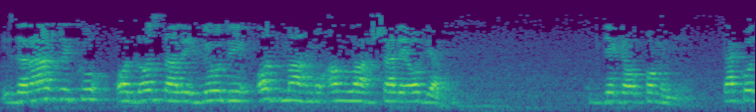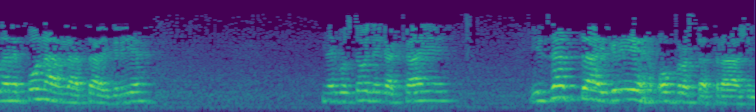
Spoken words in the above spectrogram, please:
i za razliku od ostalih ljudi, odmah mu Allah šalje objavu. Gdje ga opominje. Tako da ne ponavlja taj grije, nego se od njega kaje i za taj grijeh oprosta traži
